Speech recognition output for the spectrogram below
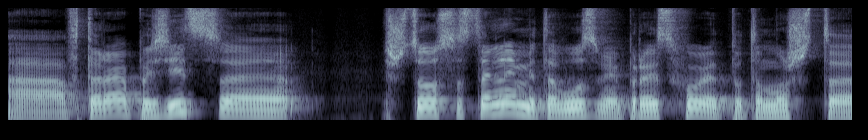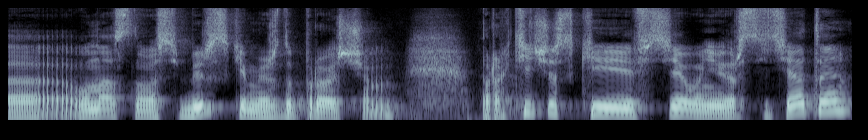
а вторая позиция что с остальными-то вузами происходит, потому что у нас в Новосибирске, между прочим, практически все университеты,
